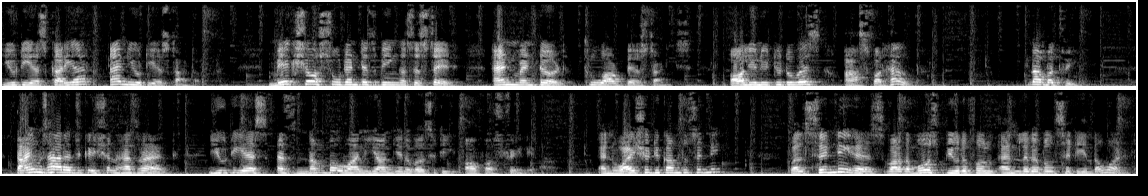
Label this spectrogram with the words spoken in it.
UTS Career and UTS Startup. Make sure student is being assisted and mentored throughout their studies. All you need to do is ask for help. Number three, Times Higher Education has ranked UTS as number one young university of Australia. And why should you come to Sydney? Well, Sydney is one of the most beautiful and livable city in the world.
